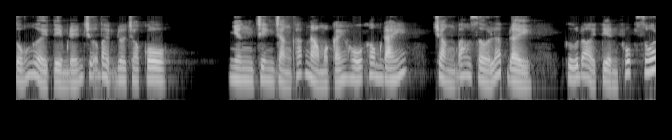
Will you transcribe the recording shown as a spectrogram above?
số người tìm đến chữa bệnh đưa cho cô. Nhưng Trinh chẳng khác nào một cái hố không đáy, chẳng bao giờ lấp đầy, cứ đòi tiền Phúc suốt.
